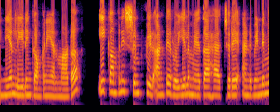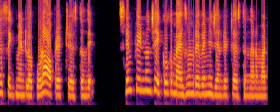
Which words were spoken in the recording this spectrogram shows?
ఇండియన్ లీడింగ్ కంపెనీ అనమాట ఈ కంపెనీ స్ట్రింప్ ఫీడ్ అంటే రొయ్యల మేత హ్యాచరీ అండ్ విండిమిల్ సెగ్మెంట్లో కూడా ఆపరేట్ చేస్తుంది. స్ట్రింప్ ఫీడ్ నుంచి ఎక్కువగా మాక్సిమం రెవెన్యూ జనరేట్ చేస్తుంది అనమాట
